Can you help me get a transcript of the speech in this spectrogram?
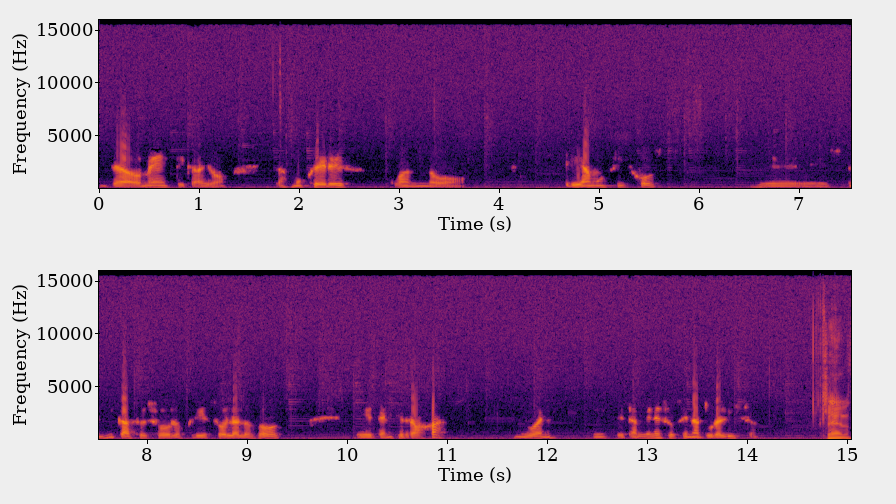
empleada doméstica, digo, las mujeres cuando criamos hijos eh, en mi caso yo los crié sola los dos, eh, tenés que trabajar. Y bueno, este, también eso se naturaliza. Claro,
